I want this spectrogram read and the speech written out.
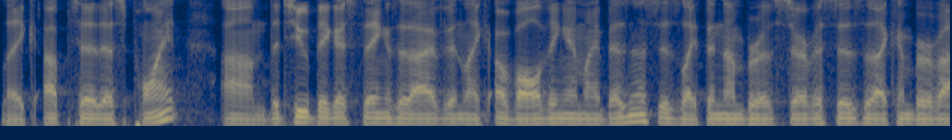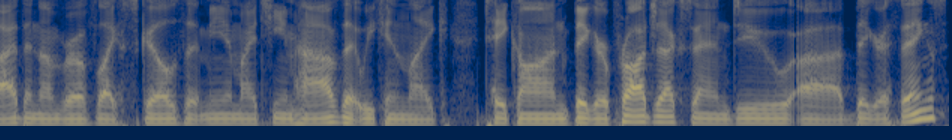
like up to this point. Um, the two biggest things that I've been like evolving in my business is like the number of services that I can provide, the number of like skills that me and my team have that we can like take on bigger projects and do uh, bigger things.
